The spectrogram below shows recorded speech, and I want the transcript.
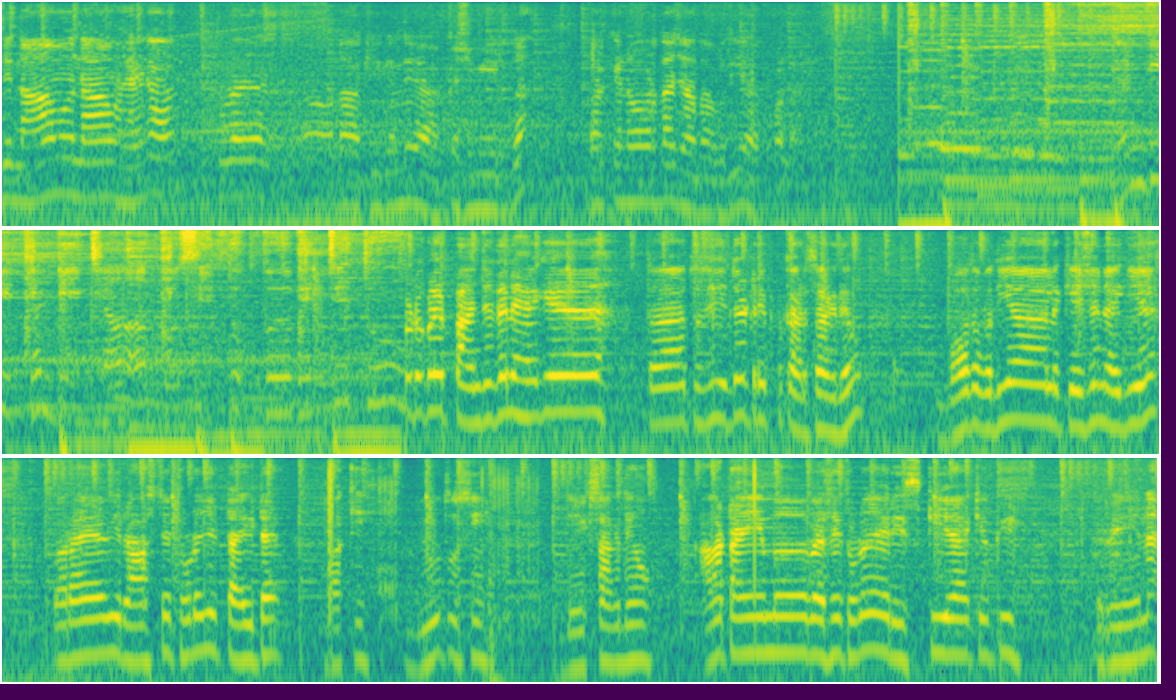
ਜੇ ਨਾਮ ਨਾਮ ਹੈਗਾ ਥੋੜਾ ਜਿਹਾ ਉਹਦਾ ਕੀ ਕਹਿੰਦੇ ਆ ਕਸ਼ਮੀਰ ਦਾ ਪਰ ਕਿਨੌਰ ਦਾ ਜ਼ਿਆਦਾ ਵਧੀਆ ਐਪਲ ਹੈ ਠੰਡੀ ਠੰਡੀ ਛਾਂ ਕੋਸੀ ਧੁੱਪ ਵਿੱਚ ਤੂੰ। ਤੁਹਾਡੇ ਕੋਲੇ 5 ਦਿਨ ਹੈਗੇ ਆ, ਤਾਂ ਤੁਸੀਂ ਇੱਧਰ ਟ੍ਰਿਪ ਕਰ ਸਕਦੇ ਹੋ। ਬਹੁਤ ਵਧੀਆ ਲੋਕੇਸ਼ਨ ਹੈਗੀ ਹੈ ਪਰ ਐ ਵੀ ਰਾਸਤੇ ਥੋੜੇ ਜਿਹੇ ਟਾਈਟ ਹੈ ਬਾਕੀ ਵਿਊ ਤੁਸੀਂ ਦੇਖ ਸਕਦੇ ਹੋ। ਆਹ ਟਾਈਮ ਵੈਸੇ ਥੋੜਾ ਜਿਹਾ ਰਿਸਕੀ ਹੈ ਕਿਉਂਕਿ ਰੇਨ ਹੈ।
